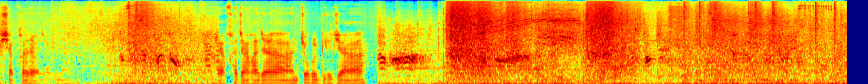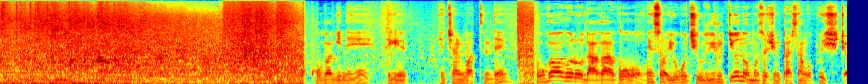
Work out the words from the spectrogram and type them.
시작하자마자 그냥 자 가자 가자. 한쪽을 밀자. 고각이네. 되게 괜찮은 것 같은데? 고각으로 나가고 해서 요거 지금 위로 뛰어넘어서 지금 발사한 거 보이시죠?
